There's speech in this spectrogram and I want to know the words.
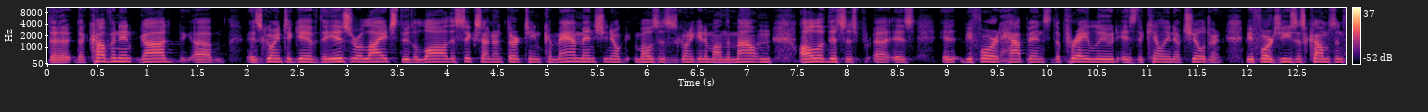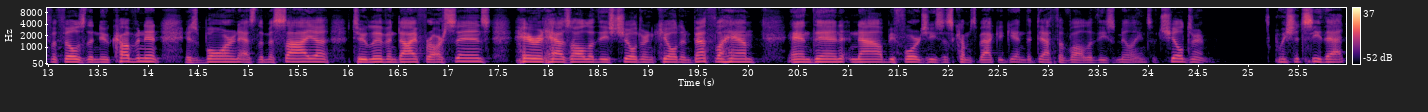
The, the covenant God uh, is going to give the Israelites through the law, the 613 commandments. You know, Moses is going to get them on the mountain. All of this is, uh, is, is before it happens, the prelude is the killing of children. Before Jesus comes and fulfills the new covenant, is born as the Messiah to live and die for our sins. Herod has all of these children killed in Bethlehem. And then now, before Jesus comes back again, the death of all of these millions of children. We should see that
